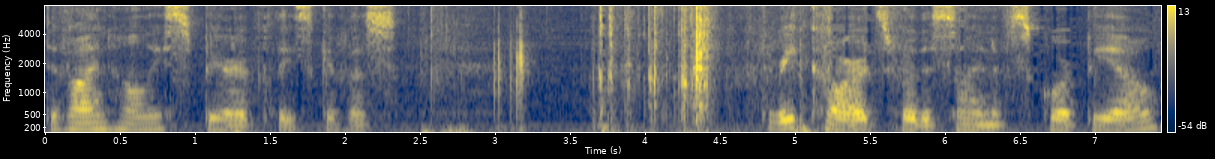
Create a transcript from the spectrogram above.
Divine Holy Spirit, please give us three cards for the sign of Scorpio.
